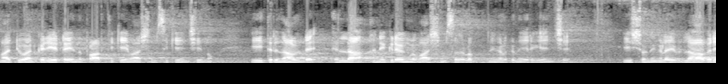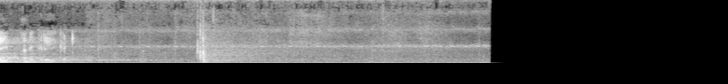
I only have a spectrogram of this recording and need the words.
മാറ്റുവാൻ കഴിയട്ടെ എന്ന് പ്രാർത്ഥിക്കുകയും ആശംസിക്കുകയും ചെയ്യുന്നു. ഈ തിരുനാളിന്റെ എല്ലാ അനുഗ്രഹങ്ങളും ആശംസകളും നിങ്ങൾക്ക് നേരുകയും ചെയ്യും ഈശോ നിങ്ങളെ എല്ലാവരെയും അനുഗ്രഹിക്കട്ടെ.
